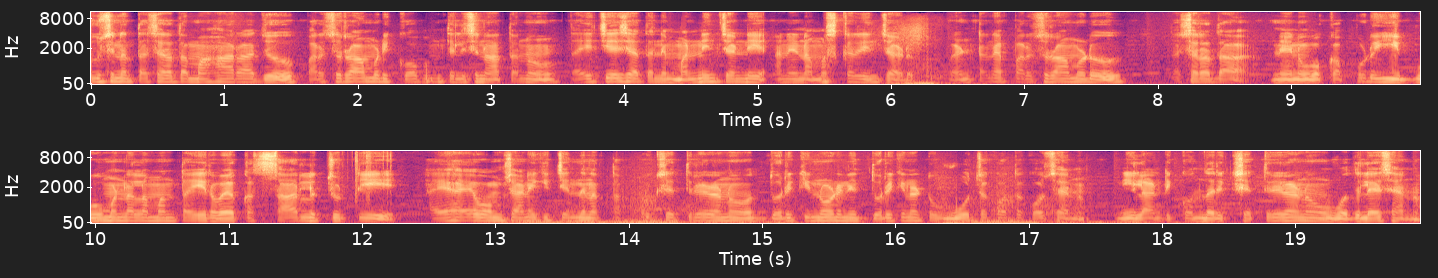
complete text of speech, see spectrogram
చూసిన దశరథ మహారాజు పరశురాముడి కోపం తెలిసిన అతను దయచేసి అతన్ని మన్నించండి అని నమస్కరించాడు. వెంటనే పరశురాముడు దశరథ నేను ఒకప్పుడు ఈ భూమండలమంతా ఇరవై ఒక్క సార్లు చుట్టి హయహయ వంశానికి చెందిన తప్పుడు క్షత్రియులను దొరికినోడిని దొరికినట్టు ఊచకోత కోశాను. నీలాంటి కొందరి క్షత్రియులను వదిలేశాను.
